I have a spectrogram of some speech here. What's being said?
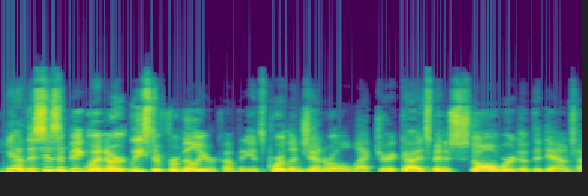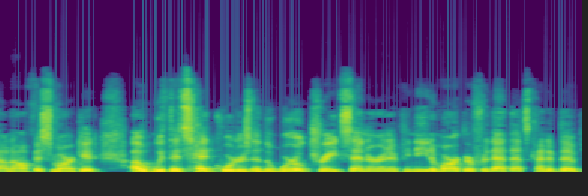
Yeah, this is a big one, or at least a familiar company. It's Portland General Electric. Uh, it's been a stalwart of the downtown office market uh, with its headquarters in the World Trade Center. And if you need a marker for that, that's kind of the,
